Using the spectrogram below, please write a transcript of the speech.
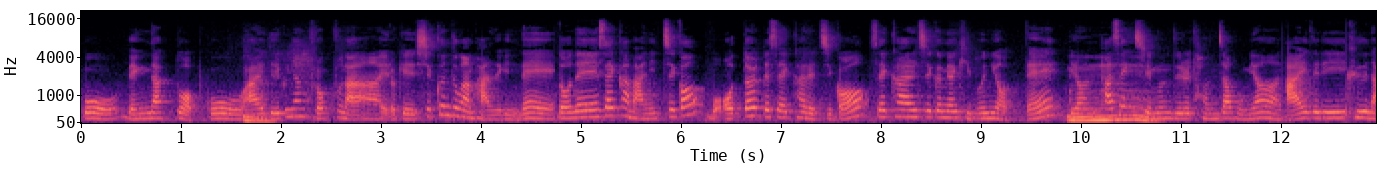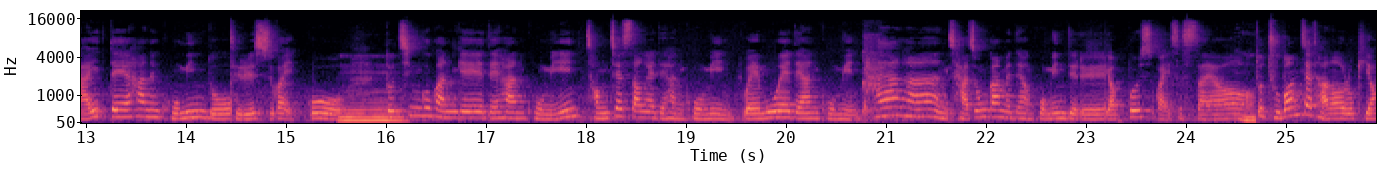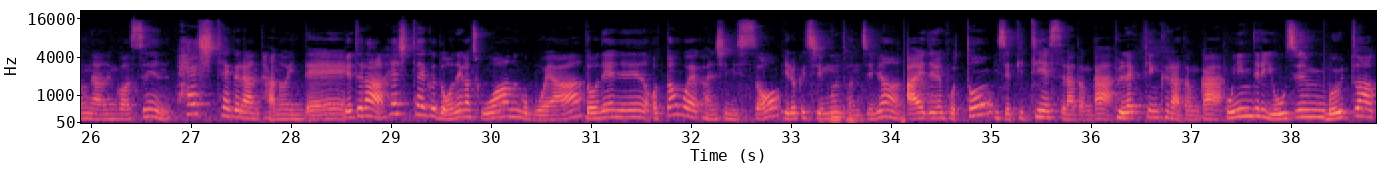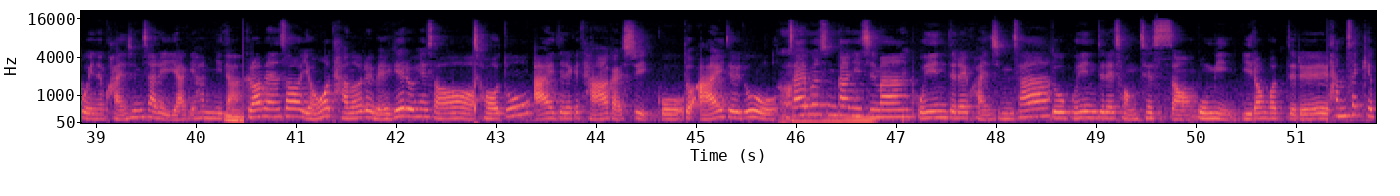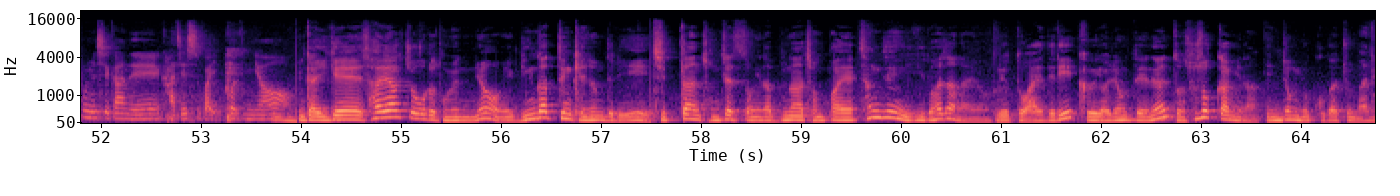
고, 맥락도 없고, 음. 아이들이 그냥 그렇구나. 이렇게 시큰둥한 반응인데, 너네 셀카 많이 찍어? 뭐, 어떨 때 셀카를 찍어? 셀카를 찍으면 기분이 어때? 이런 음. 파생 질문들을 던져보면, 아이들이 그 나이 때 하는 고민도 들을 수가 있고, 음. 또 친구 관계에 대한 고민, 정체성에 대한 고민, 외모에 대한 고민, 다양한 자존감에 대한 고민들을 엿볼 수가 있었어요. 음. 또두 번째 단어로 기억나는 것은 해시태그란 단어인데 얘들아 해시태그 너네가 좋아하는 거 뭐야? 너네는 어떤 거에 관심 있어? 이렇게 질문을 음. 던지면 아이들은 보통 이제 BTS라던가 블랙핑크라던가 본인들이 요즘 몰두하고 있는 관심사를 이야기합니다. 음. 그러면서 영어 단어를 매개로 해서 저도 아이들에게 다가갈 수 있고 또 아이들도 아. 짧은 순간이지만 본인들의 관심사 또 본인들의 정체성, 고민 이런 것들을 탐색해보는 시간을 가질 수가 있거든요. 그러니까 이게 사회학적으로 보면요, 이민 같은 개념들이 집단 정체성이나 문화 전파의 상징이기도 하잖아요. 그리고 또 아이들이 그 연령대는 어떤 소속감이나 인정 욕구가 좀 많이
